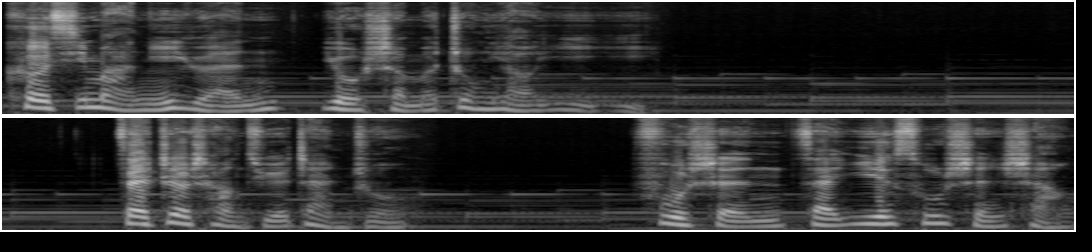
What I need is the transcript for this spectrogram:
克西玛尼园有什么重要意义？在这场决战中，父神在耶稣身上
